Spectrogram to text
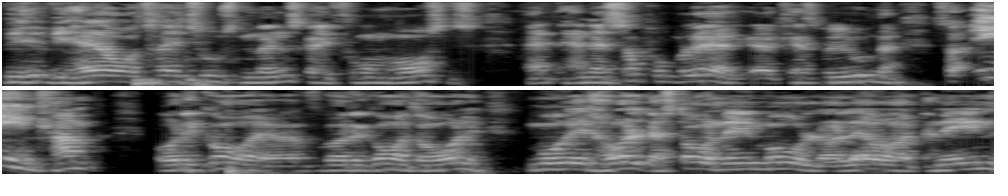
vi, vi havde over 3.000 mennesker i Forum Horsens. Han, han er så populær, Kasper Julemand. Så en kamp, hvor det, går, hvor det går dårligt, mod et hold, der står nede i mål og laver den ene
